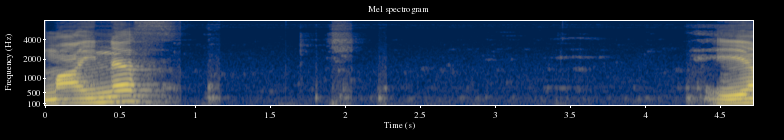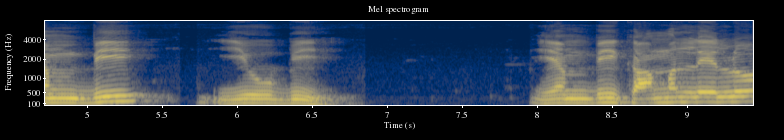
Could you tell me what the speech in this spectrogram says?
minus M B U B M B common ले लो।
